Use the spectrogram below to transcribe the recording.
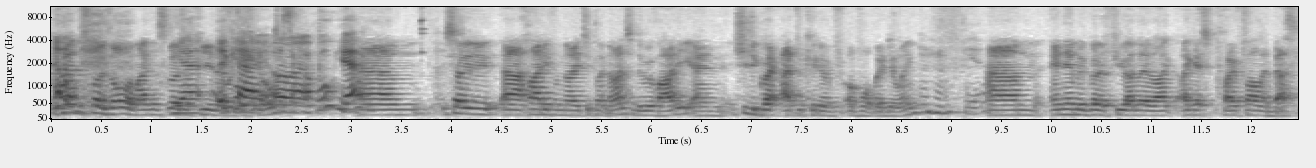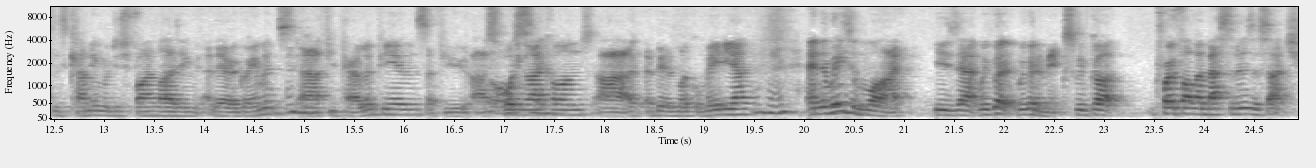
can't disclose all of them. I can disclose Yeah, a few. That okay, we're doing. Just a couple, yeah. Um, so uh, Heidi from 92.9, so the real Heidi, and she's a great advocate of, of what we're doing. hmm Yeah. Um, and then we've got a few other, like I guess, profile ambassadors coming. We're just finalising their agreements. Mhm. Uh, a few Paralympians, a few uh, sporting Awesome. icons, uh, a bit of local media. hmm And the reason why is that we've got we've got a mix. We've got profile ambassadors as such,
